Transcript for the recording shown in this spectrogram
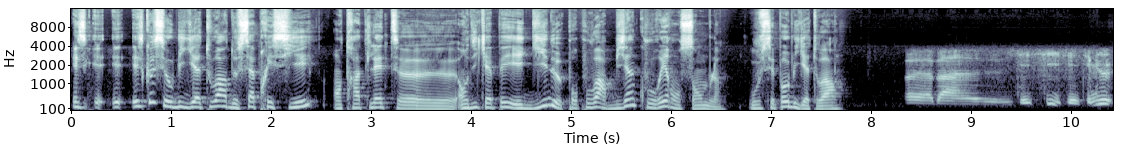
Est-ce que c'est obligatoire de s'apprécier entre athlètes euh, handicapés et guides pour pouvoir bien courir ensemble? Ou c'est pas obligatoire? Euh, bah, si, c'est mieux.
